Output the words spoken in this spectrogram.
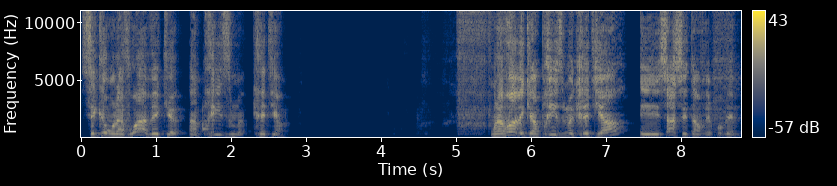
c'est qu'on la voit avec un prisme chrétien. On la voit avec un prisme chrétien, et ça, c'est un vrai problème.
